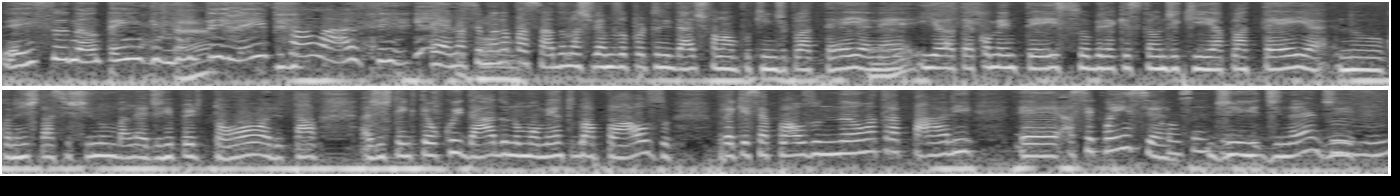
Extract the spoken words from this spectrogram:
Isso não tem, não é? tem nem o que falar, assim. É, na semana passada nós tivemos a oportunidade de falar um pouquinho de plateia, né? é. né? E eu até comentei sobre a questão de que a plateia, no, quando a gente está assistindo um balé de repertório e tal, a gente tem que ter o cuidado no momento do aplauso, para que esse aplauso não atrapalhe é, a sequência de, de, né, de uhum.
